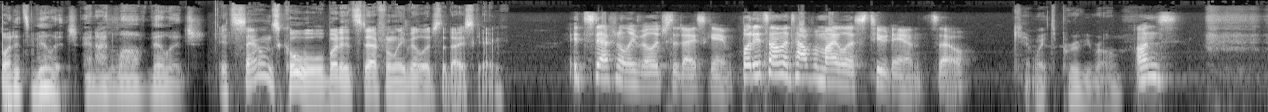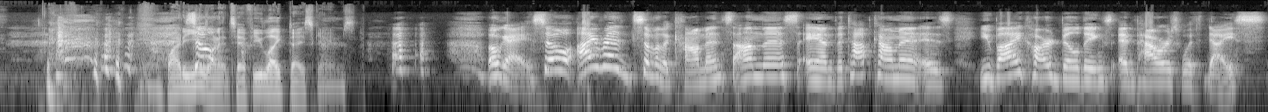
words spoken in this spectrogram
but it's Village, and I love Village. It sounds cool, but it's definitely Village the Dice game. It's definitely Village the Dice game, but it's on the top of my list too, Dan. So Can't wait to prove you wrong. uns. Why do you So- want it, Tiff? You like dice games. Okay, so I read some of the comments on this, and the top comment is you buy card buildings and powers with dice,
